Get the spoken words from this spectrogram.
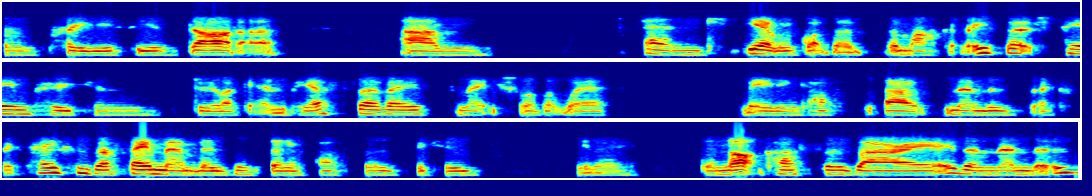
from previous years' data. Um, and yeah, we've got the, the market research team who can do like NPS surveys to make sure that we're meeting cust- uh, members' expectations. I say members instead of customers because, you know, they're not customers RAA, they're members.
